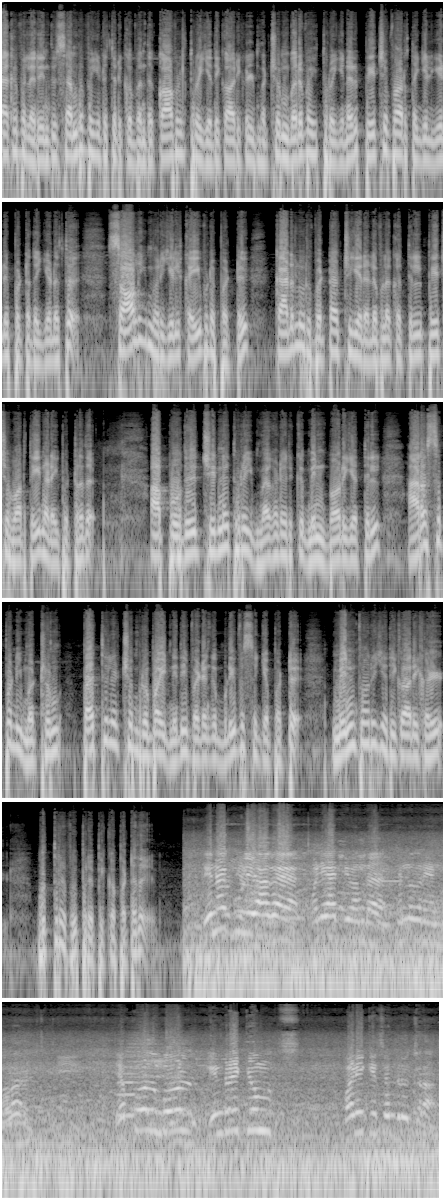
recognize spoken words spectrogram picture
தகவல் அறிந்து சம்பவ இடத்திற்கு வந்த காவல்துறை அதிகாரிகள் மற்றும் வருவாய்த்துறையினர் பேச்சுவார்த்தையில் ஈடுபட்டதை அடுத்து சாலை மறியல் கைவிடப்பட்டு கடலூர் வட்டாட்சியர் அலுவலகத்தில் பேச்சுவார்த்தை நடைபெற்றது. அப்போது சின்னத்துறை மகளிருக்கு மின் வாரியத்தில் அரசு பணி மற்றும் பத்து லட்சம் ரூபாய் நிதி வழங்க முடிவு செய்யப்பட்டு மின்வாரிய அதிகாரிகள் உத்தரவு பிறப்பிக்கப்பட்டது. தினக்கூலியாக பணியாற்றி வந்த சின்னதுரை என்பவர் எப்போதும் போல் இன்றைக்கும் பணிக்கு சென்றிருக்கிறார்.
